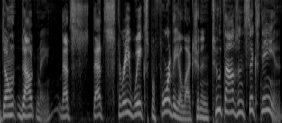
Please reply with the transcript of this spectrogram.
Don't doubt me. That's that's 3 weeks before the election in 2016.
